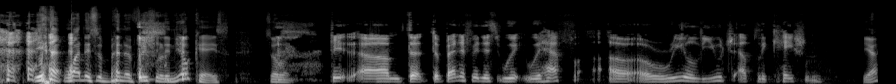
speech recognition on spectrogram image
yeah what is beneficial in your case? So The, um, the, the benefit is we, we have a, a real huge application, yeah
